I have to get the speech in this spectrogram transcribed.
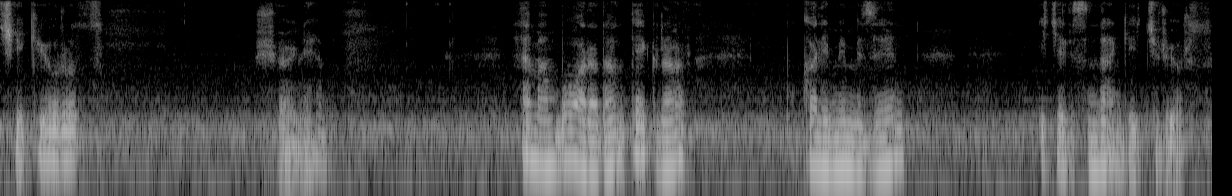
çekiyoruz. Şöyle. Hemen bu aradan tekrar bu kalemimizin içerisinden geçiriyoruz.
